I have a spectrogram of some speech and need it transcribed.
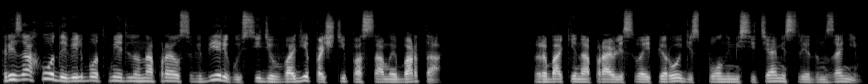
Три захода, вельбот медленно направился к берегу, сидя в воде почти по самые борта. Рыбаки направили свои пироги с полными сетями следом за ним.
